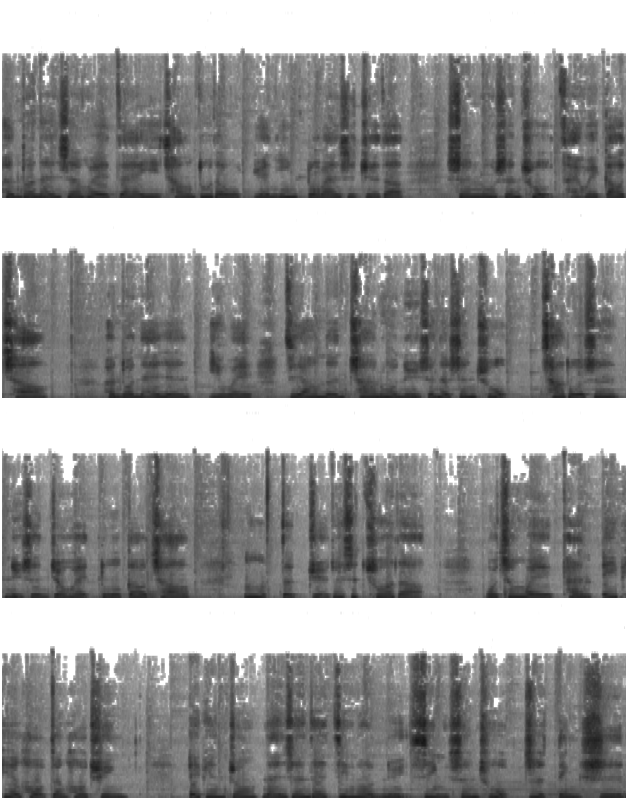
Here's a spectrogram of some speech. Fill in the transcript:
很多男生会在意长度的原因，多半是觉得深入深处才会高潮。很多男人以为只要能插入女生的深处。插多深，女生就会多高潮。嗯，这绝对是错的。我称为看 A 片后症候群。A 片中，男生在进入女性深处至顶时，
